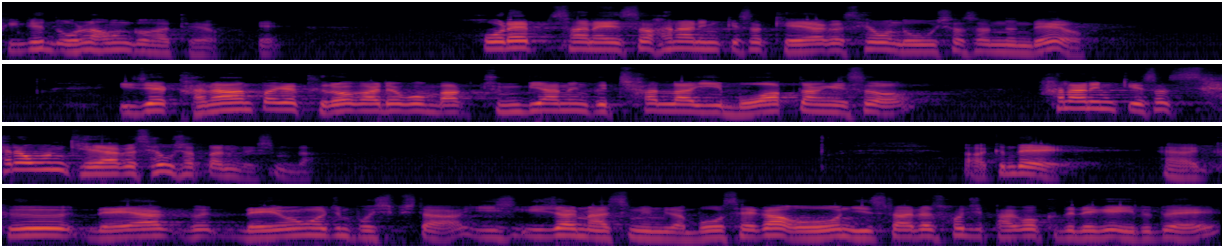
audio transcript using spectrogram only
굉장히 놀라운 것 같아요. 예. 호렙 산에서 하나님께서 계약을 세워 놓으셨었는데요. 이제 가나안 땅에 들어가려고 막 준비하는 그 찰나 이 모압 땅에서 하나님께서 새로운 계약을 세우셨다는 것입니다. 아 근데 아, 그, 내약, 그 내용을 좀 보십시다. 2절 말씀입니다. 모세가 온 이스라엘을 소집하고 그들에게 이르되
